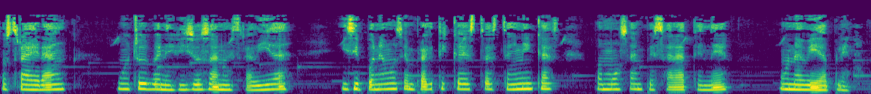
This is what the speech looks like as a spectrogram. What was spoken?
nos traerán muchos beneficios a nuestra vida y si ponemos en práctica estas técnicas vamos a empezar a tener una vida plena.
